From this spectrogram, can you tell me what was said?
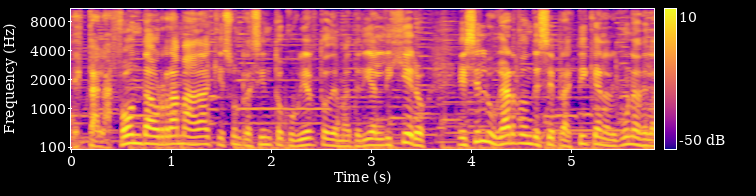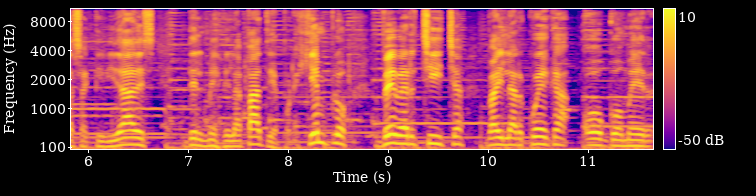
Está la Fonda o Ramada, que es un recinto cubierto de material ligero. Es el lugar donde se practican algunas de las actividades del mes de la patria, por ejemplo, beber chicha, bailar cueca o comer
